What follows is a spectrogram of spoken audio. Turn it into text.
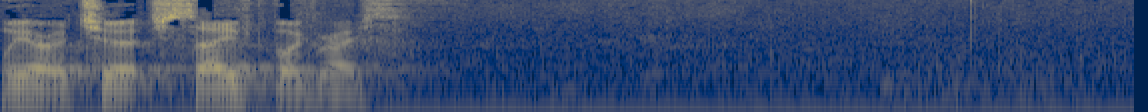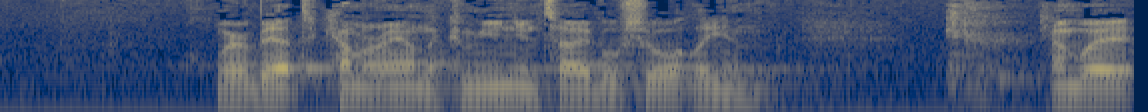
We are a church saved by grace. We're about to come around the communion table shortly and and we're,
